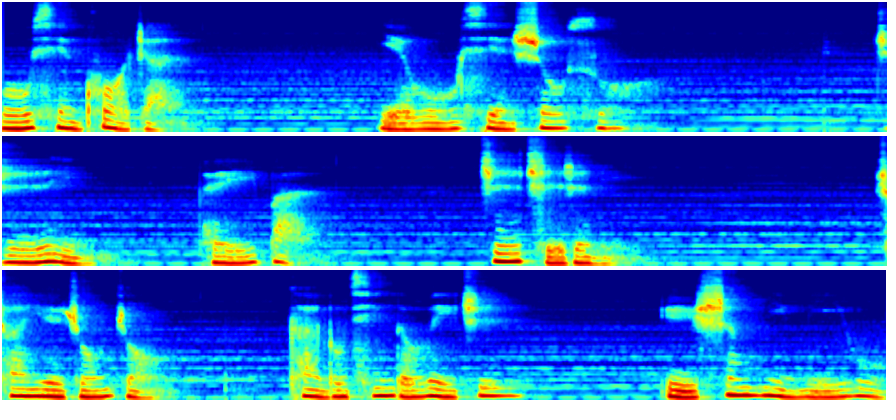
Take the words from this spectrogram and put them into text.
无限扩展，也无限收缩，指引、陪伴、支持着你，穿越种种看不清的未知。与生命迷雾，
